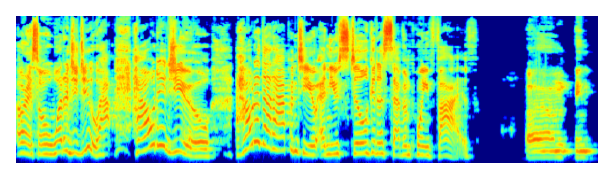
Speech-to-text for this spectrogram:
All right. So, what did you do? How, how did you? How did that happen to you? And you still get a seven point five? Um, and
